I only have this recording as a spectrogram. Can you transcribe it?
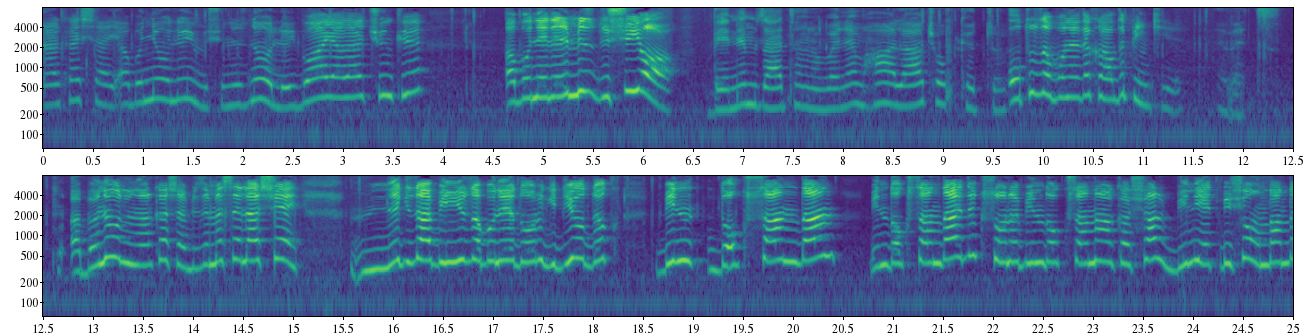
Arkadaşlar abone oluyormuşsunuz. Ne oluyor? Bu ayalar çünkü abonelerimiz düşüyor. Benim zaten abonem hala çok kötü. 30 abonede kaldı Pinky. Evet. Abone olun arkadaşlar. Bize mesela şey ne güzel 1100 aboneye doğru gidiyorduk. 1090'dan 1090'daydık. Sonra 1090'a arkadaşlar 1070'e ondan da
